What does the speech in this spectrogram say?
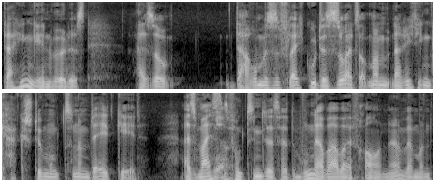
dahin gehen würdest. Also darum ist es vielleicht gut. Es ist so, als ob man mit einer richtigen Kackstimmung zu einem Date geht. Also meistens ja. funktioniert das halt wunderbar bei Frauen, ne? wenn man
